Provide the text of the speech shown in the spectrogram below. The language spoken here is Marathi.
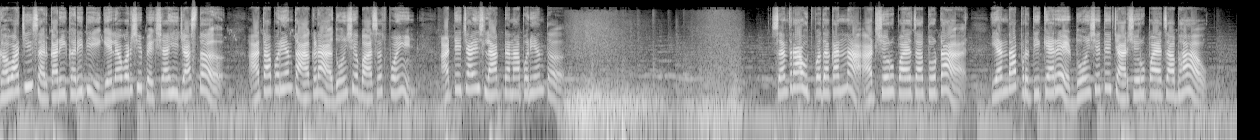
गव्हाची सरकारी खरेदी गेल्या वर्षीपेक्षाही जास्त. आतापर्यंत आकडा दोनशे बासष्ट पॉईंट अठ्ठेचाळीस लाख टनापर्यंत. संत्रा उत्पादकांना आठशे रुपयाचा तोटा. यंदा प्रति कॅरेट दोनशे ते चारशे रुपयाचा भाव.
